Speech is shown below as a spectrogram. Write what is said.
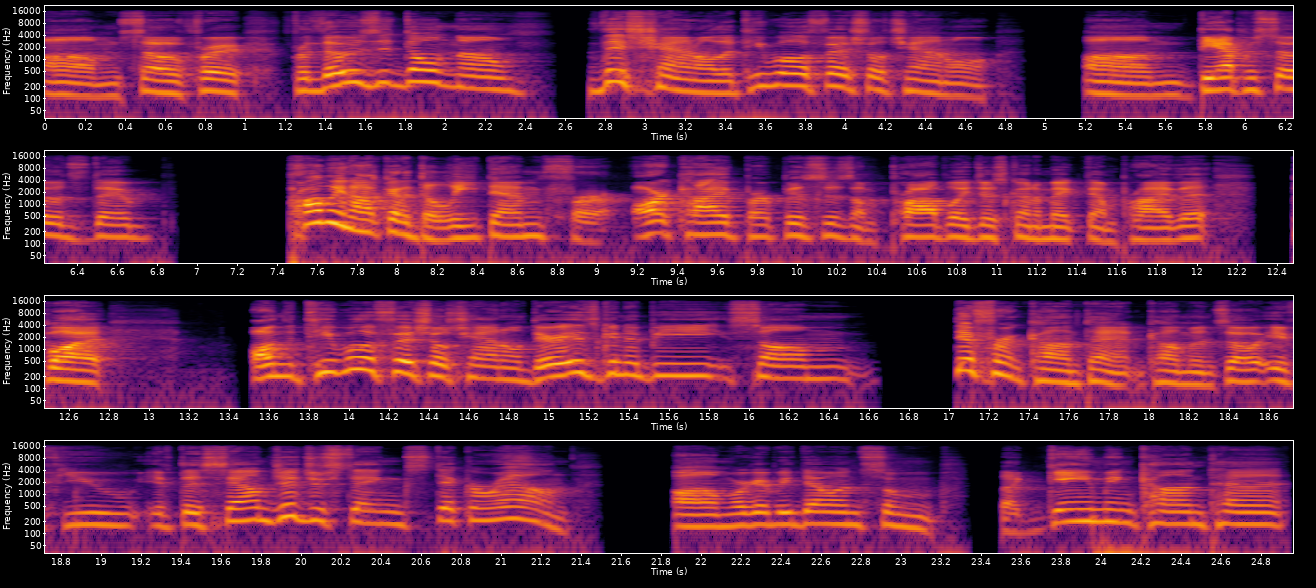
Um, so for for those that don't know, this channel, the T Will official channel, um, the episodes they're probably not going to delete them for archive purposes. I'm probably just going to make them private, but on the T Will official channel, there is going to be some different content coming. So if you if this sounds interesting, stick around. Um, we're gonna be doing some like gaming content.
